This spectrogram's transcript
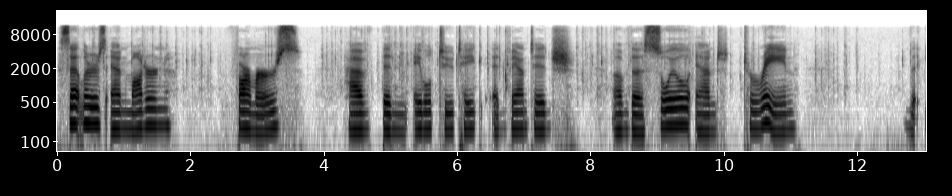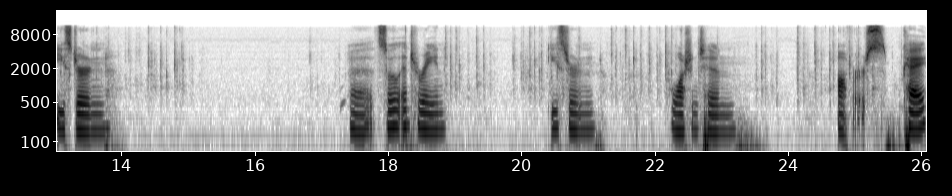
settlers and modern farmers have been able to take advantage of the soil and terrain the eastern uh, soil and terrain, Eastern Washington offers. Okay,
